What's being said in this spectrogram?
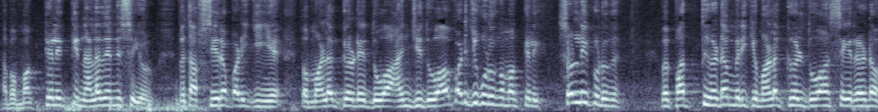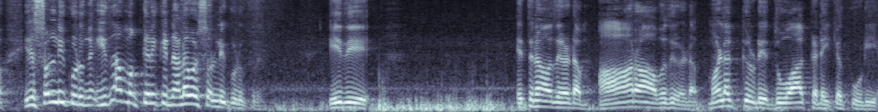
அப்போ மக்களுக்கு நல்லது என்ன செய்யணும்? இப்போ தப்சீரை படிக்கிங்க இப்போ மலக்குடைய துவா அஞ்சு துவா படிச்சு கொடுங்க மக்களுக்கு. சொல்லிக் கொடுங்க. இப்போ பத்து இடம் இருக்கு மலக்குகள் துவா செய்கிற இடம். இதை சொல்லிக் கொடுங்க. இதுதான் மக்களுக்கு நலவை சொல்லிக் கொடுக்குறது. இது எத்தனாவது இடம்? ஆறாவது இடம். மலக்குடைய துவா கிடைக்கக்கூடிய.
